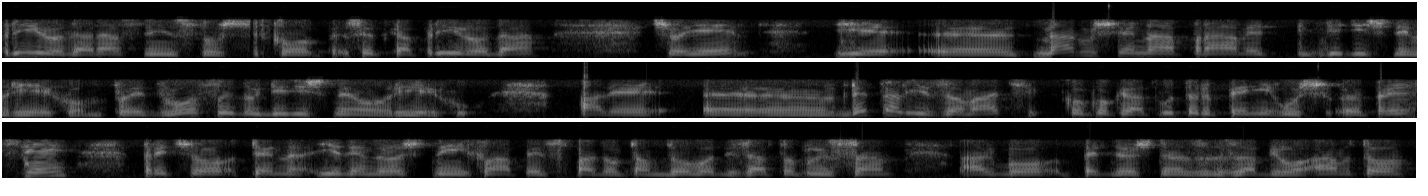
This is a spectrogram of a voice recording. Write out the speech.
príroda, rastlinstvo, všetko, všetká príroda, čo je, je e, narušená práve tým dedičným hriechom. To je dôsledok dedičného hriechu. Ale e, detalizovať, koľkokrát utrpení už e, presne, prečo ten jeden ročný chlapec spadol tam do vody, zatopil sa, alebo 5 ročného zabilo auto,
